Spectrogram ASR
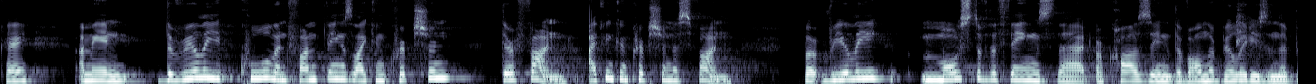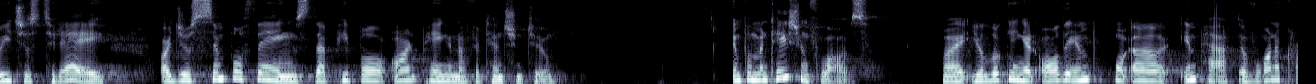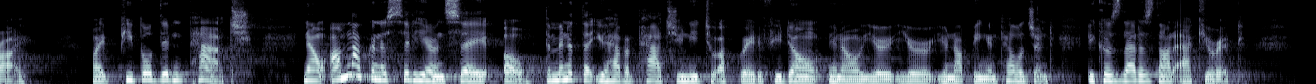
Okay? I mean, the really cool and fun things like encryption, they're fun. I think encryption is fun. But really, most of the things that are causing the vulnerabilities and the breaches today are just simple things that people aren't paying enough attention to. Implementation flaws, right? You're looking at all the imp uh, impact of WannaCry, right? People didn't patch. Now, I'm not going to sit here and say, oh, the minute that you have a patch, you need to upgrade. If you don't, you know, you're, you're, you're not being intelligent, because that is not accurate.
